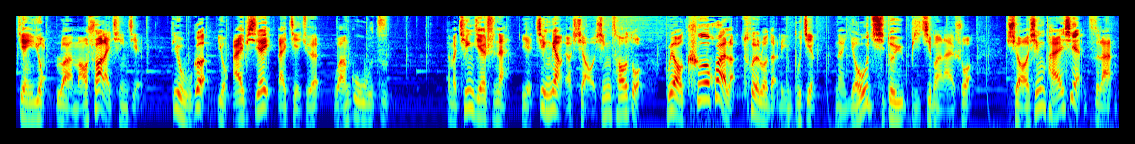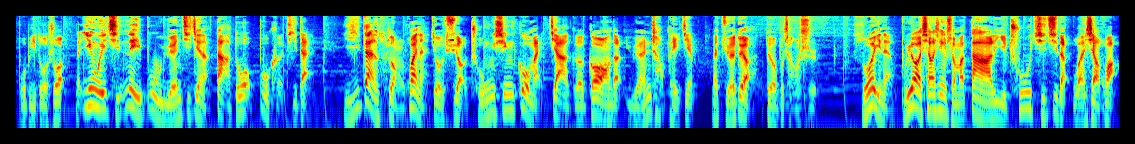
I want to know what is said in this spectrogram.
建议用软毛刷来清洁。第五个，用 IPA 来解决顽固物渍。那么清洁时呢，也尽量要小心操作，不要磕坏了脆弱的零部件。那尤其对于笔记本来说，小型排线自然不必多说。那因为其内部元器件呢，大多不可替代，一旦损坏呢，就需要重新购买价格高昂的原厂配件，那绝对啊得不偿失。所以呢，不要相信什么大力出奇迹的玩笑话。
